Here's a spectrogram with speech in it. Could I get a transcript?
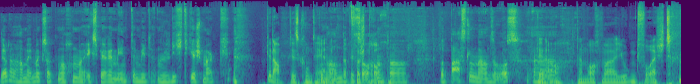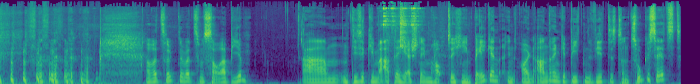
Ja, da haben wir immer gesagt, machen wir Experimente mit einem Lichtgeschmack. Genau, das kommt her. Und andere Sachen, da, da basteln wir an sowas. Genau, äh, da machen wir Jugendforscht. Aber zurück nochmal zum Sauerbier. Ähm, diese Klimate herrschen eben hauptsächlich in Belgien. In allen anderen Gebieten wird es dann zugesetzt.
